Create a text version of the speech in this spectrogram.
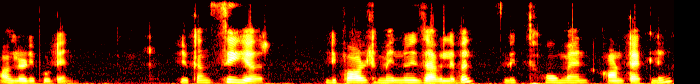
already put in. You can see here default menu is available with home and contact link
